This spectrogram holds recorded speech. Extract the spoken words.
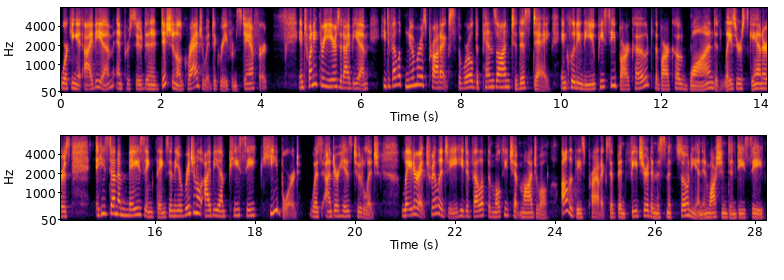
working at IBM and pursued an additional graduate degree from Stanford. In 23 years at IBM, he developed numerous products the world depends on to this day, including the UPC barcode, the barcode wand, and laser scanners. He's done amazing things in the original IBM PC keyboard was under his tutelage. Later at Trilogy, he developed the multi chip module. All of these products have been featured in the Smithsonian in Washington, D.C.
